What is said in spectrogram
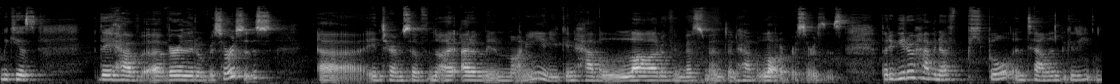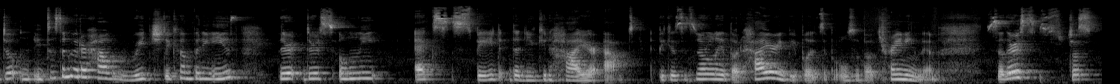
because they have uh, very little resources uh, in terms of I, I don't mean money and you can have a lot of investment and have a lot of resources. But if you don't have enough people and talent because you don't it doesn't matter how rich the company is there there's only x speed that you can hire out. Because it's not only about hiring people it's also about training them. So there's just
